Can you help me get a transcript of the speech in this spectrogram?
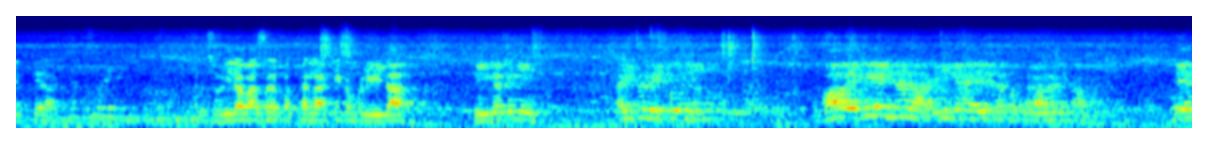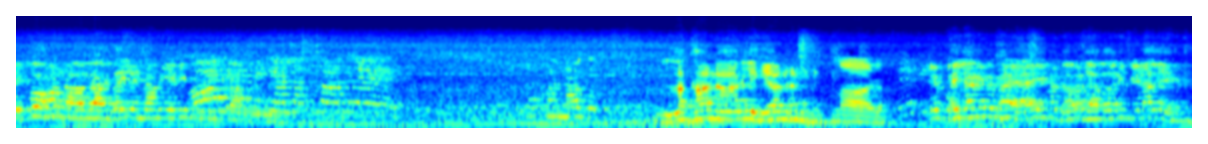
ਇੱਥੇ ਰੱਖ ਰਸੋਈ ਦਾ ਬਸ ਪੱਥਰ ਲਾ ਕੇ ਕੰਪਲੀਟ ਆ। ਠੀਕ ਆ ਕਿ ਨਹੀਂ? ਇੱਥੇ ਵੇਖੋ ਤੁਸੀਂ। ਆ ਵੇਖੀ ਇੰਨਾ ਲੱਗ ਨਹੀਂ ਗਿਆ ਇਹਦਾ ਪੱਥਰ ਵਾਲਾ ਵੀ ਕੰਮ ਵੇਖੋ ਹੁਣ ਨਾਲ ਲੱਗਦਾ ਹੀ ਇੰਨਾ ਵੀ ਇਹ ਵੀ ਕੰਪਲੀਟ ਕਰ ਦਿੰਦੇ। ਲੱਖਾ ਨਾਗ। ਲਿਖਿਆ ਉਹਨਾਂ ਨੇ। ਨਾਗ। ਇਹ ਪਹਿਲਾਂ ਵੀ ਵਿਖਾਇਆ ਸੀ ਵੱਡਾ ਵੱਡਾ ਪਤਾ ਨਹੀਂ ਕਿਹੜਾ ਲਿਖਦੇ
